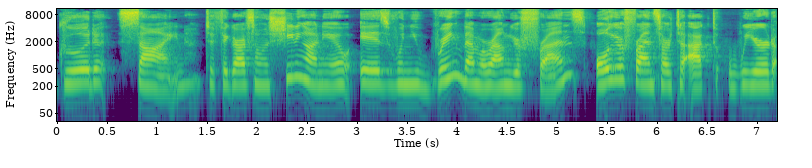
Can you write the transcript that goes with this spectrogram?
good sign to figure out if someone's cheating on you is when you bring them around your friends, all your friends start to act weird,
